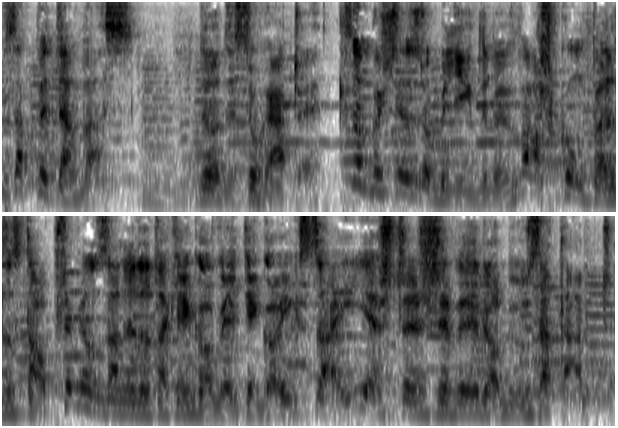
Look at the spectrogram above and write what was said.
zapytam was, drodzy słuchacze, co byście zrobili, gdyby wasz kumpel został przywiązany do takiego wielkiego X-a i jeszcze żywy robił za tarczę?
